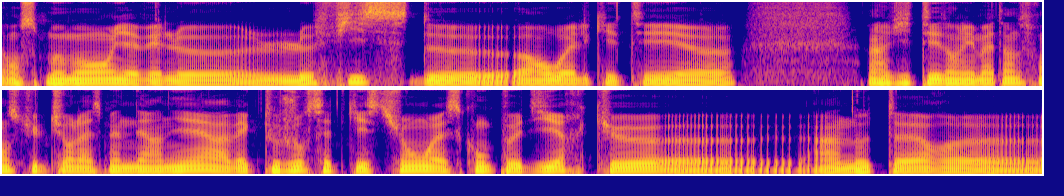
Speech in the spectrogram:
en ce moment. Il y avait le, le fils de Orwell qui était euh, invité dans les matins de France Culture la semaine dernière avec toujours cette question est-ce qu'on peut dire que euh, un auteur euh,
